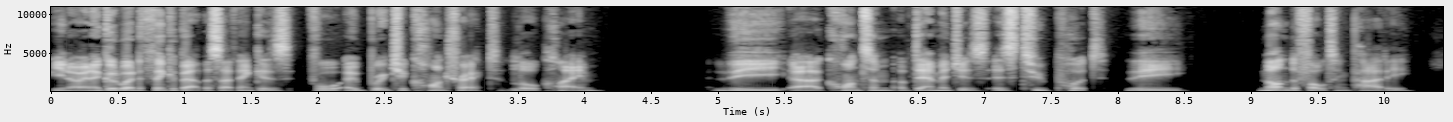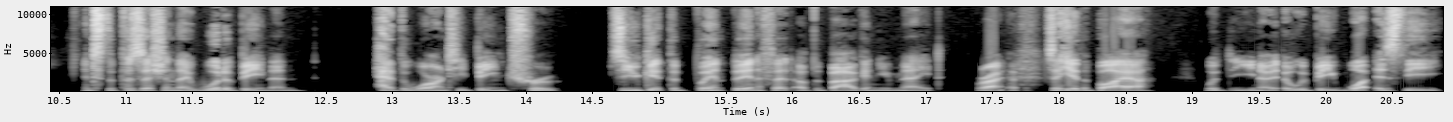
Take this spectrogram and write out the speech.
you know, and a good way to think about this, I think, is for a breach of contract law claim, the uh, quantum of damages is to put the non defaulting party into the position they would have been in had the warranty been true. So you get the benefit of the bargain you made, right? Yep. So here the buyer would, you know, it would be what is the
